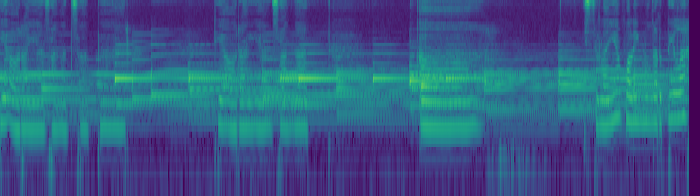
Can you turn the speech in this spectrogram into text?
Dia orang yang sangat sabar. Dia orang yang sangat uh, istilahnya paling mengerti lah.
